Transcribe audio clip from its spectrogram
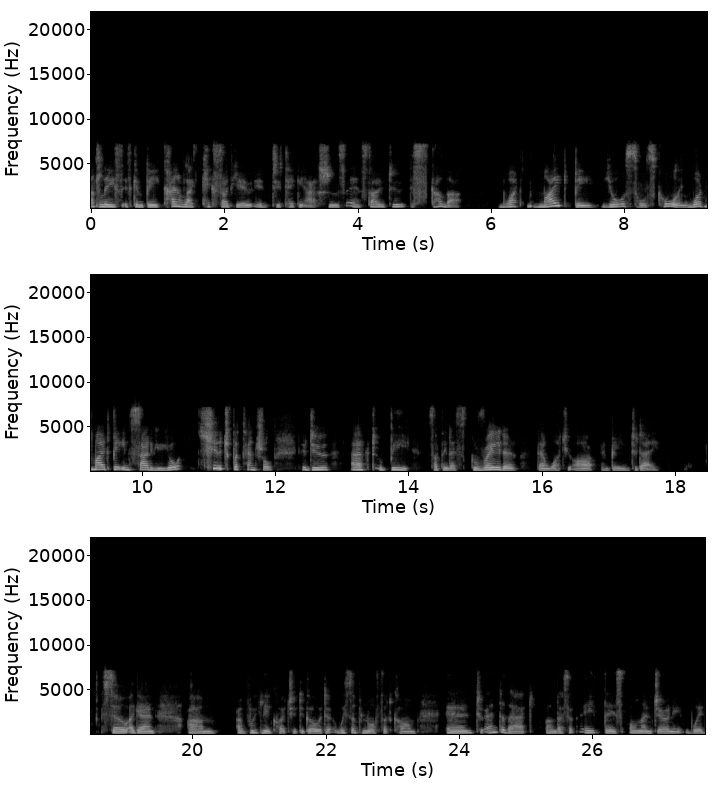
at least it can be kind of like kickstart you into taking actions and starting to discover what might be your soul's calling, what might be inside of you, your huge potential to do, act, or be something that's greater than what you are and being today. So, again, um, I really encourage you to go to wisdomfromnorth.com and to enter that, um, that's an eight days online journey with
